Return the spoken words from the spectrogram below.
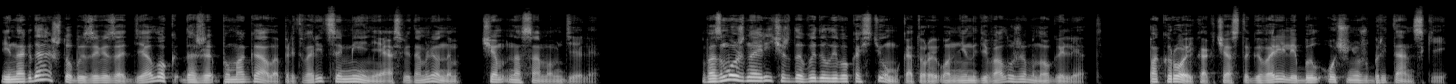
Иногда, чтобы завязать диалог, даже помогало притвориться менее осведомленным, чем на самом деле. Возможно, Ричарда выдал его костюм, который он не надевал уже много лет. Покрой, как часто говорили, был очень уж британский,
